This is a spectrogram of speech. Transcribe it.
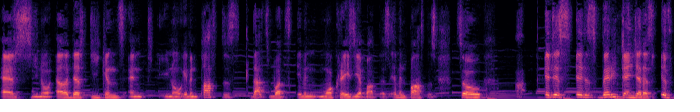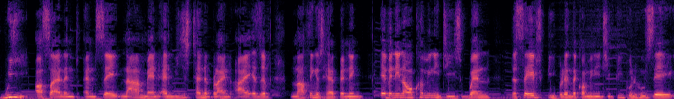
as you know elders deacons and you know even pastors. That's what's even more crazy about this even pastors. So it is it is very dangerous if we are silent and say nah man and we just turn a blind eye as if nothing is happening. Even in our communities when the saved people in the community people who say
